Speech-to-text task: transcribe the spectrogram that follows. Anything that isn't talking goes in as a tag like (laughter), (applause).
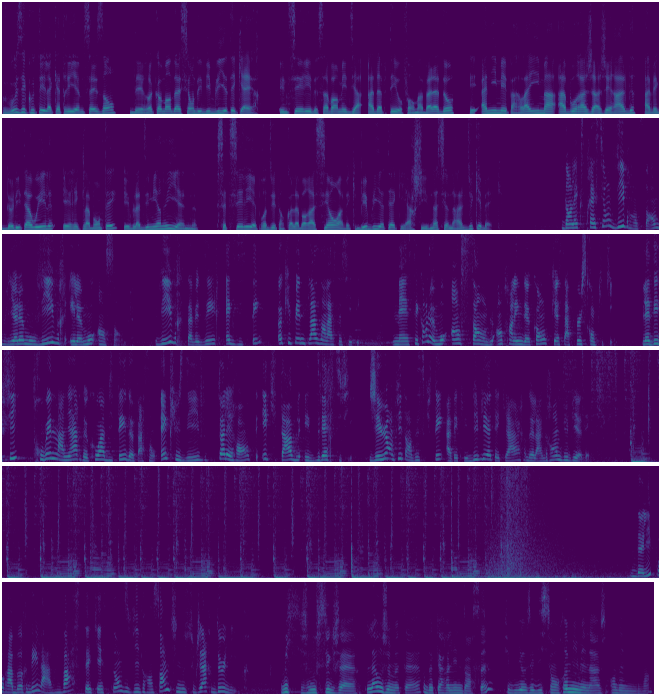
Vous écoutez la quatrième saison des Recommandations des bibliothécaires, une série de savoirs médias adaptés au format balado et animée par Laïma Abouraja Gérald avec Dolita Will, Éric Labonté et Vladimir Nuyen. Cette série est produite en collaboration avec Bibliothèque et Archives nationales du Québec. Dans l'expression vivre ensemble, il y a le mot vivre et le mot ensemble. Vivre, ça veut dire exister, occuper une place dans la société. Mais c'est quand le mot ensemble entre en ligne de compte que ça peut se compliquer. Le défi, trouver une manière de cohabiter de façon inclusive, tolérante, équitable et diversifiée. J'ai eu envie d'en discuter avec les bibliothécaires de la Grande Bibliothèque. Dolly, pour aborder la vaste question du vivre ensemble, tu nous suggères deux livres. Oui, je vous suggère Là où je me terre de Caroline Dawson, publié aux éditions Remis Ménage en 2020.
